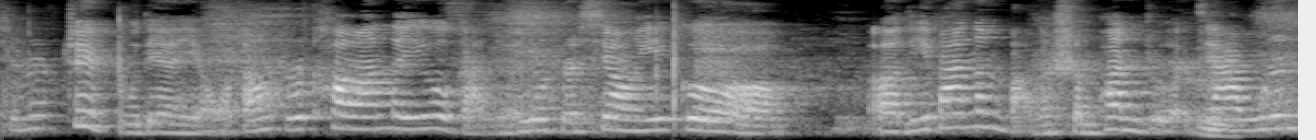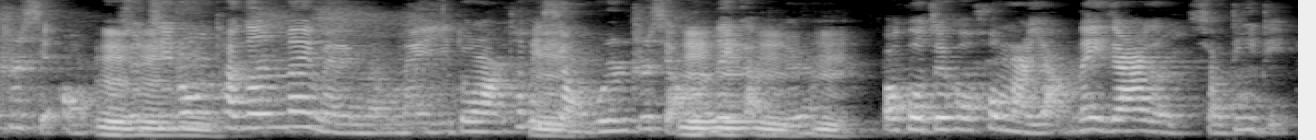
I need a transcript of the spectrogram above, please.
其实这部电影我当时看完的一个感觉就是像一个。呃，黎巴嫩版的审判者加无人知晓，嗯就其中他跟妹妹们那一段儿特别像无人知晓的那感觉，包括最后后面养那家的小弟弟。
